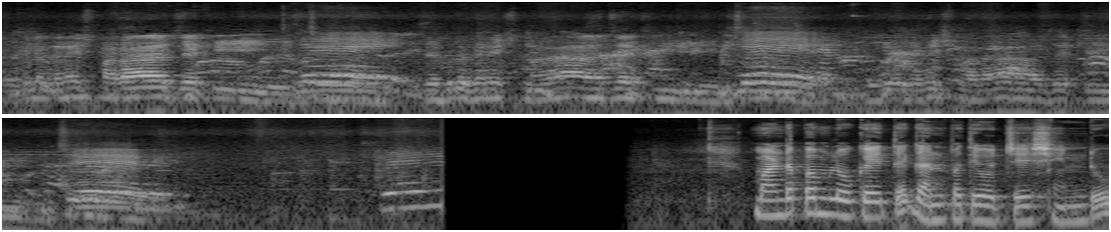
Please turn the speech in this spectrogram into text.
జయపుల గణేష్ మహారాజకి గణేష్ మహారాజకి గణేష్ మహారాజకి మండపంలోకి అయితే గణపతి వచ్చేసిండు.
